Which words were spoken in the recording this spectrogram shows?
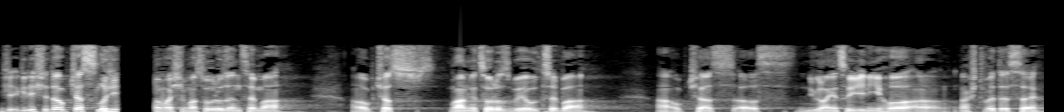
že i když je to občas složitý vašima sourozencema a občas vám něco rozbijou třeba a občas uh, dělá něco jiného a naštvete se,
